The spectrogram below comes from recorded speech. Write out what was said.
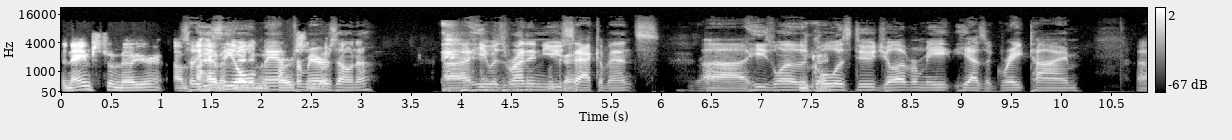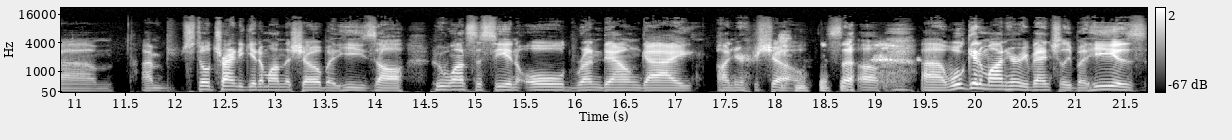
the name's familiar. I'm, so I he's the old man person, from but- Arizona. Uh, he was running Okay. USAC events. Uh, he's one of the Okay. coolest dudes you'll ever meet. He has a great time. Um, I'm still trying to get him on the show, but he's uh, who wants to see an old rundown guy on your show? so uh, we'll get him on here eventually. But he is,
